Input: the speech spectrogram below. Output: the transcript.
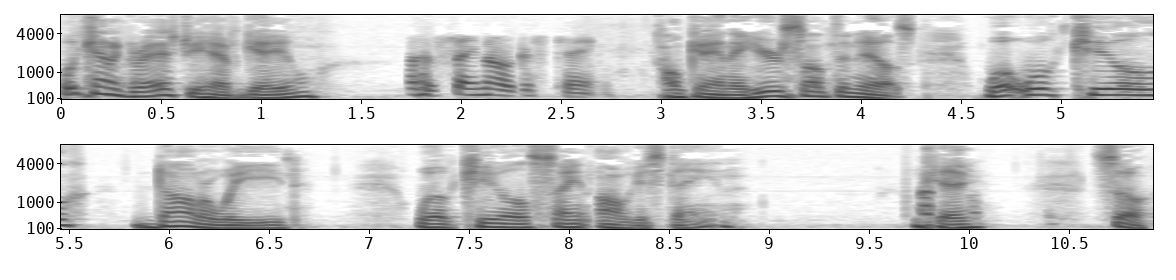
What kind of grass do you have, Gail? Uh, St. Augustine. Okay, now here's something else. What will kill dollarweed will kill St. Augustine. Okay? So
